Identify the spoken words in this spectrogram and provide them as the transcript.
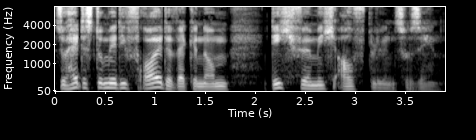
so hättest du mir die Freude weggenommen, dich für mich aufblühen zu sehen.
